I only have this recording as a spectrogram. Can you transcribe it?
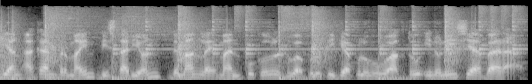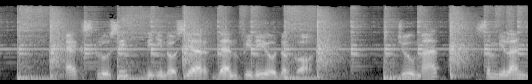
Yang akan bermain di Stadion Demang Lehman pukul 20.30 waktu Indonesia Barat. Eksklusif di Indosiar dan Video.com. Jumat, 19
